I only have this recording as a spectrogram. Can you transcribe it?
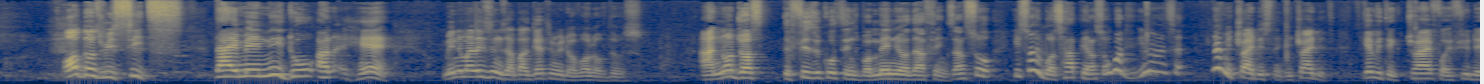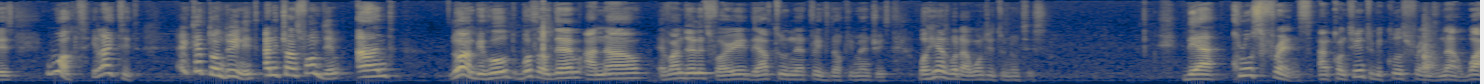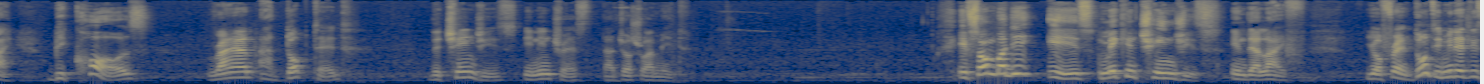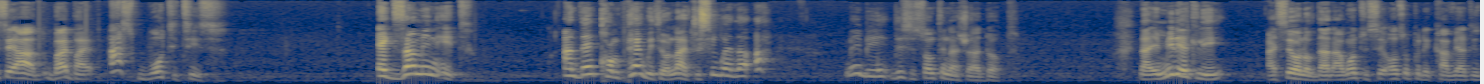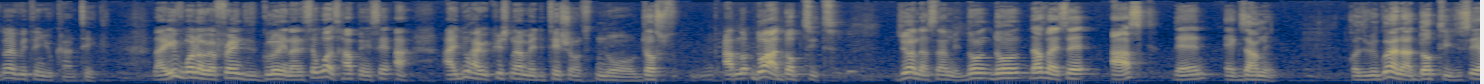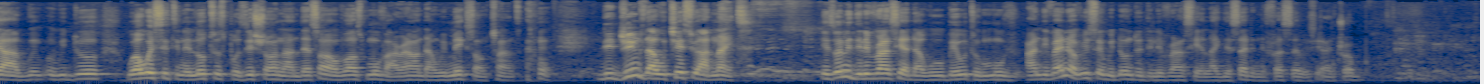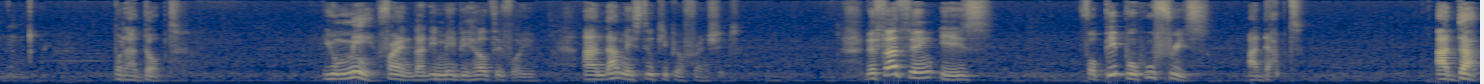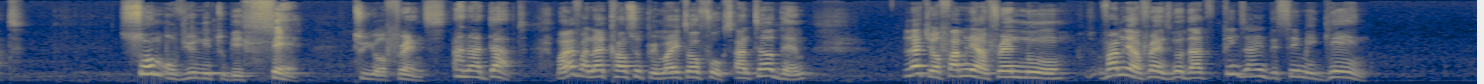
All those receipts that I may need. Oh, and here, minimalism is about getting rid of all of those. And not just the physical things, but many other things. And so he saw he was happy. And so what, you know, I said, let me try this thing. He tried it, gave it a try for a few days. It worked. He liked it. He kept on doing it, and it transformed him. And lo and behold, both of them are now evangelists for it. They have two Netflix documentaries. But here's what I want you to notice they are close friends and continue to be close friends now. Why? Because Ryan adopted the changes in interest that Joshua made. If somebody is making changes in their life, your friend, don't immediately say, ah, bye bye. Ask what it is. Examine it. And then compare with your life to see whether, ah, maybe this is something I should adopt. Now, immediately, I say all of that. I want to say, also put a caveat it's not everything you can take. Like if one of your friends is glowing and they say, What's happening? You say, Ah, I do Hare Krishna meditations. No, just not, don't adopt it. Do you understand me? Don't, don't, that's why I say ask, then examine. Because if you go and adopt it, you say, ah, we, we, do, we always sit in a lotus position and then some of us move around and we make some chants. the dreams that will chase you at night, it's only deliverance here that will be able to move. And if any of you say we don't do deliverance here, like they said in the first service, you're in trouble. But adopt. You may find that it may be healthy for you, and that may still keep your friendships. The third thing is for people who freeze, adapt. Adapt. Some of you need to be fair to your friends and adapt. My wife and I counsel premarital folks and tell them, let your family and friends know, family and friends know that things aren't the same again.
